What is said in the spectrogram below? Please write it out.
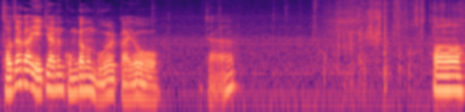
저자가 얘기하는 공감은 무엇일까요? 자, 어,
